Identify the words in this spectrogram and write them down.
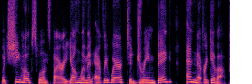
which she hopes will inspire young women everywhere to dream big and never give up.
